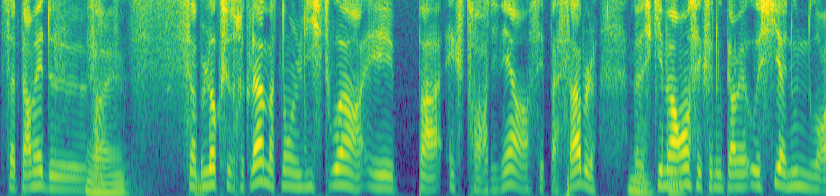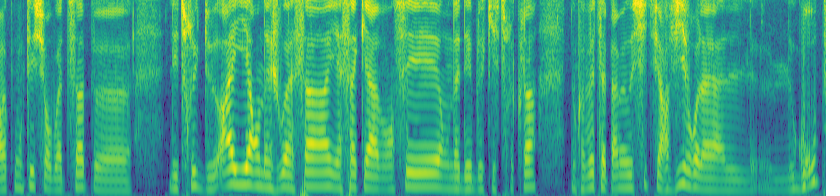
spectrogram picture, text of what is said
ça permet de... enfin, Ouais. Ça bloque ce truc-là. Maintenant, l'histoire est pas extraordinaire, hein, c'est passable. Euh, Non, ce qui est non. marrant, c'est que ça nous permet aussi à nous de nous raconter sur WhatsApp euh, les trucs de Ah, hier on a joué à ça, il y a ça qui a avancé, on a débloqué ce truc-là. Donc en fait, ça permet aussi de faire vivre la- le, le groupe,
